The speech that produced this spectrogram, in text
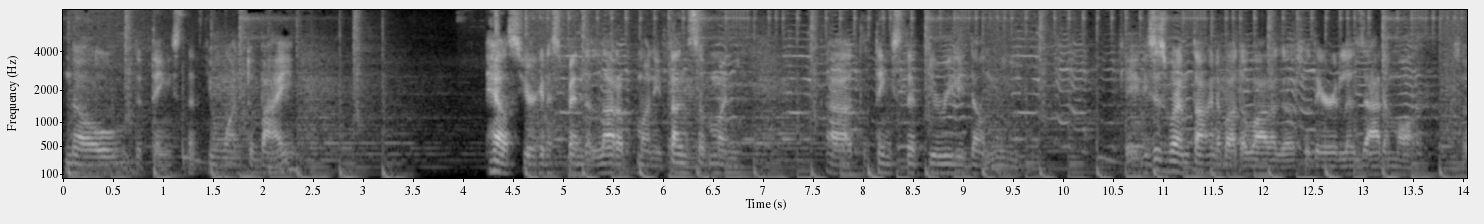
Know the things that you want to buy else you're gonna spend a lot of money tons of money uh, to things that you really don't need. Okay this is what I'm talking about a while ago. So they're Lazada Mall. So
